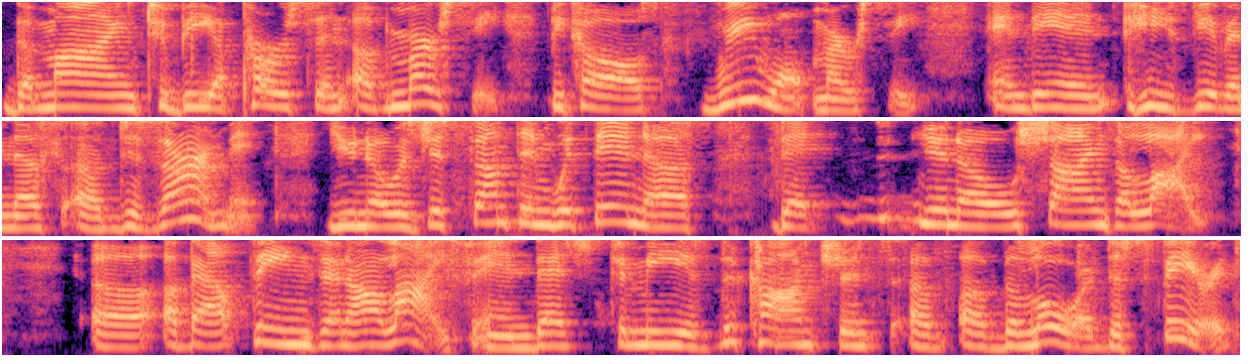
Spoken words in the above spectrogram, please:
the mind to be a person of mercy because we want mercy. And then he's given us a discernment. You know, it's just something within us that, you know, shines a light uh, about things in our life. And that's to me is the conscience of, of the Lord, the spirit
